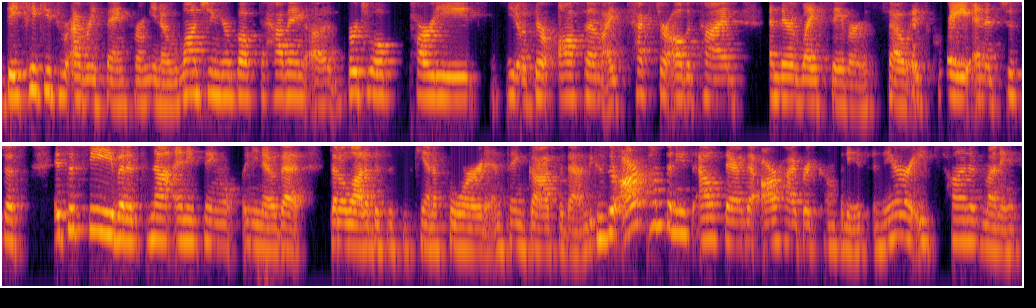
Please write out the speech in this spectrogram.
they take you through everything from you know launching your book to having a virtual party it's, you know they're awesome i text her all the time and they're lifesavers so it's great and it's just a it's a fee but it's not anything you know that that a lot of businesses can't afford and thank god for them because there are companies out there that are hybrid companies and they are a ton of money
